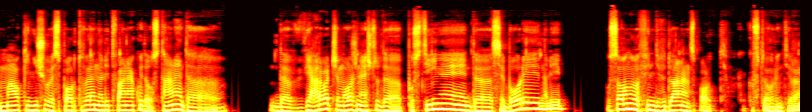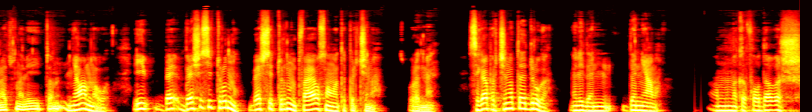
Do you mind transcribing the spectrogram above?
малки нишове спортове, нали, това някой да остане, да, да вярва, че може нещо да постигне, да се бори, нали, особено в индивидуален спорт, какъвто е ориентирането, нали, то няма много. И бе, беше си трудно. Беше си трудно. Това е основната причина, според мен. Сега причината е друга. Нали, да, да няма. На какво даваш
